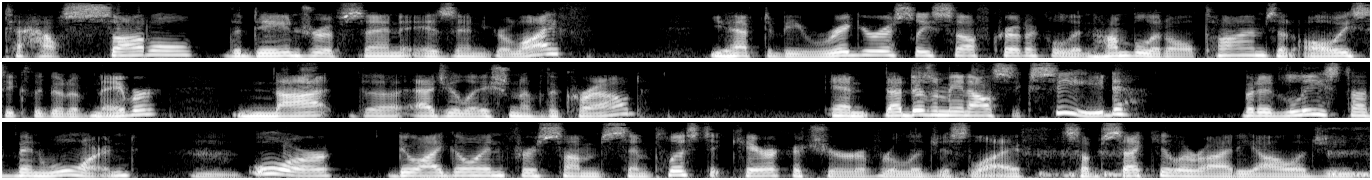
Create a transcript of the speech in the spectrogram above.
to how subtle the danger of sin is in your life. You have to be rigorously self-critical and humble at all times and always seek the good of neighbor, not the adulation of the crowd. And that doesn't mean I'll succeed, but at least I've been warned. Hmm. Or do I go in for some simplistic caricature of religious life, some secular ideology,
